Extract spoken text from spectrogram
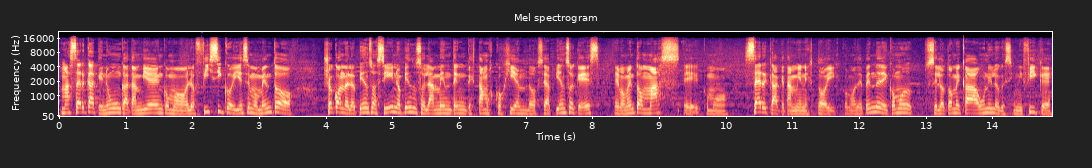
más cerca que nunca también, como lo físico y ese momento, yo cuando lo pienso así, no pienso solamente en que estamos cogiendo, o sea, pienso que es el momento más eh, como cerca que también estoy, como depende de cómo se lo tome cada uno y lo que signifique.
